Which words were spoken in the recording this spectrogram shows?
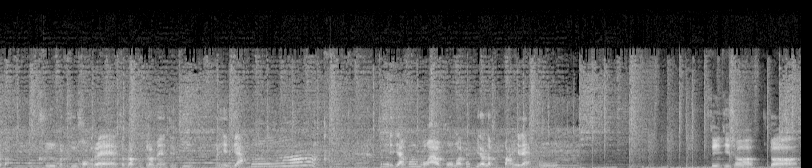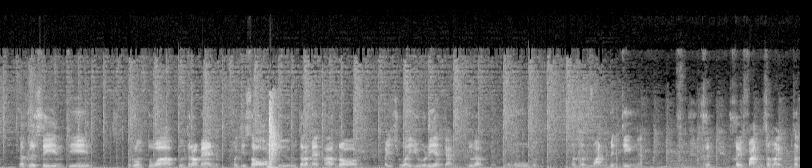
พๆอะคือมันคือของแรสำหรับอุลตร้าแมนจริงๆคือมันเห็นยากมาก เห็นยากมากโนอาผมมาแป๊บเดียวแล้วก็ไปแล้วโอ้ซีนที่ชอบก็ก็คือซีนที่รวมตัวอุลตร้าแมนคนที่ 2 หรืออุลตร้าแมนพระรองไปช่วยยูเรียนกันคือแบบโอ้โหแบบมันเหมือนฝันเป็นจริงอะ่ะเคยเคยฝันสมัยตั้ง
